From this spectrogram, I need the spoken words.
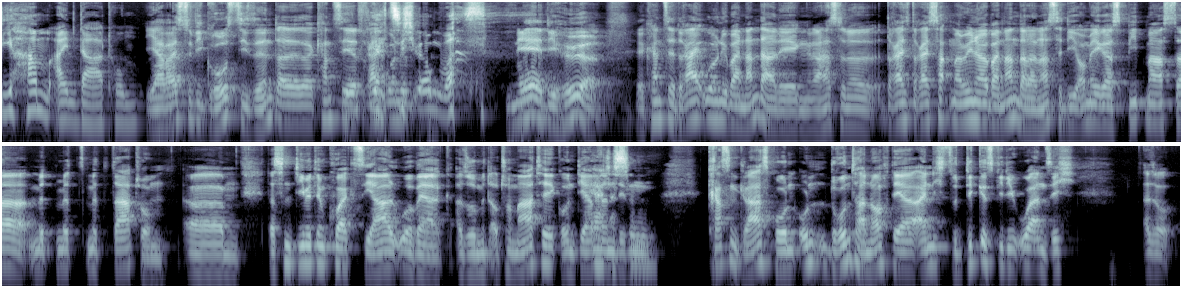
die haben ein Datum. Ja, weißt du, wie groß die sind? Da, da kannst du dir drei Uhren. irgendwas. Nee, die Höhe. Da kannst du drei Uhren übereinander legen. Da hast du eine, drei, drei Submariner übereinander. Dann hast du die Omega Speedmaster mit, mit, mit Datum. Ähm, das sind die mit dem Koaxialuhrwerk, also mit Automatik und die haben ja, dann diesen krassen Glasboden unten drunter noch, der eigentlich so dick ist wie die Uhr an sich. Also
